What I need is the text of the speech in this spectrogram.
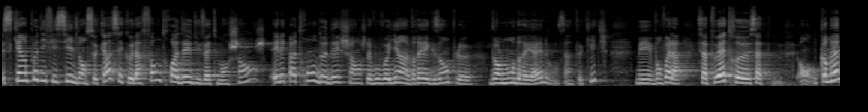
ce qui est un peu difficile dans ce cas, c'est que la forme 3D du vêtement change et les patrons 2D changent. Là, vous voyez un vrai exemple dans le monde réel. c'est un peu kitsch, mais bon, voilà. Ça peut être. Ça, quand même,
